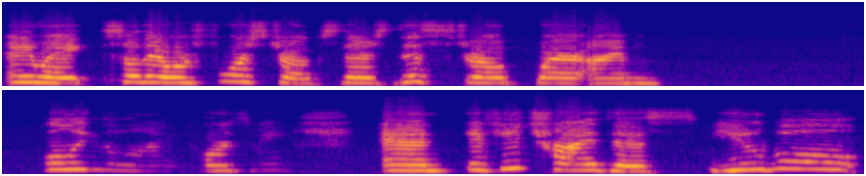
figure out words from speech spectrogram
anyway, so there were four strokes. There's this stroke where I'm pulling the line towards me. And if you try this, you will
